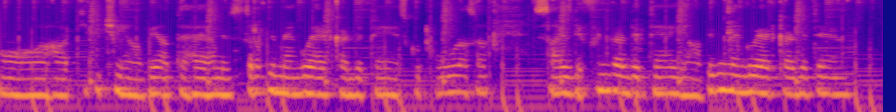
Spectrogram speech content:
और हाथ के पीछे यहाँ पे आता है, हम इस तरफ़ भी मैंगो ऐड कर देते हैं, इसको थोड़ा सा साइज़ डिफरेंट कर देते हैं, यहाँ पे भी मैंगो ऐड कर देते हैं।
